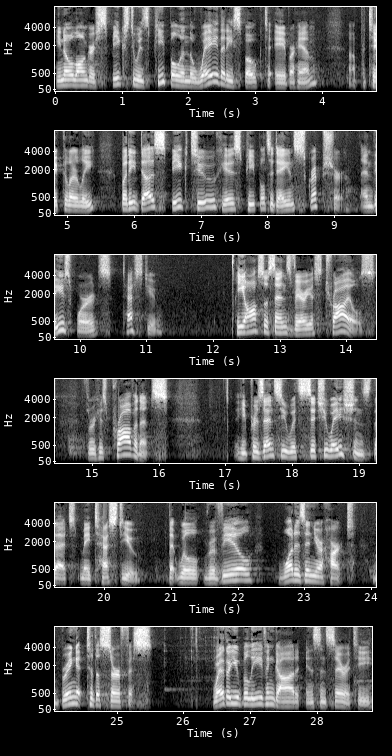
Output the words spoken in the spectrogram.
He no longer speaks to his people in the way that he spoke to Abraham, uh, particularly but he does speak to his people today in Scripture, and these words test you. He also sends various trials through his providence. He presents you with situations that may test you, that will reveal what is in your heart, bring it to the surface, whether you believe in God in sincerity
